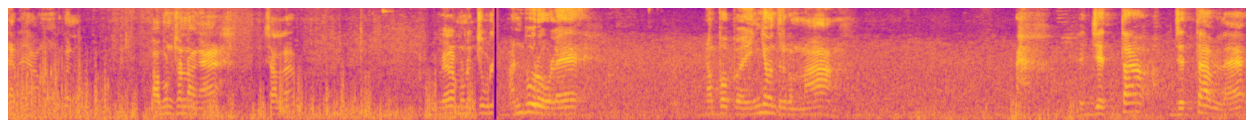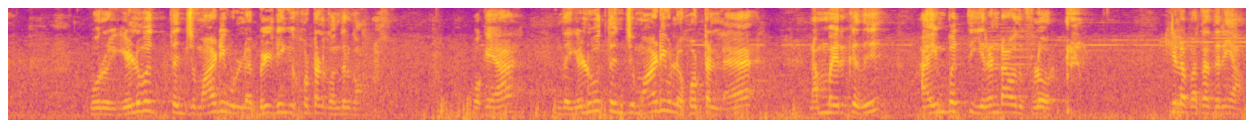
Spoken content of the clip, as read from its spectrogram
நிறைய அமௌண்ட்கள் அப்படின்னு சொன்னாங்க. சால வேலை முடிஞ்சு உள்ள அன்புறவுகளே நம்ம இப்போ எங்கே வந்திருக்கோம்னா ஜெத்தா ஜெத்தாவில் ஒரு எழுபத்தஞ்சு மாடி உள்ள பில்டிங் ஹோட்டலுக்கு வந்திருக்கோம். ஓகேயா இந்த எழுபத்தஞ்சு மாடி உள்ள ஹோட்டலில் நம்ம இருக்குது ஐம்பத்தி இரண்டாவது ஃப்ளோர் கீழே பார்த்தா தெரியும்.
